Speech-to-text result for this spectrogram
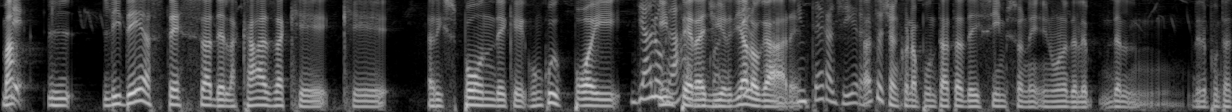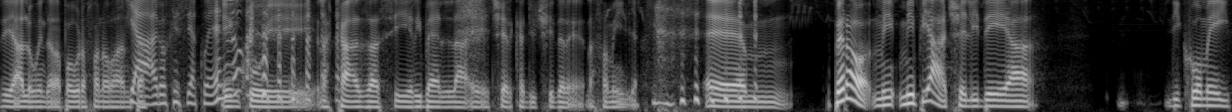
Ma Sì. l- l'idea stessa della casa che, che risponde, che- con cui puoi dialogare, interagire, sì, dialogare. Tra interagire. l'altro c'è anche una puntata dei Simpson in una delle, del- delle puntate di Halloween della paura fa 90 Chiaro che sia in quello. cui la casa si ribella e cerca di uccidere la famiglia. Ehm, però mi, mi piace l'idea di come i-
